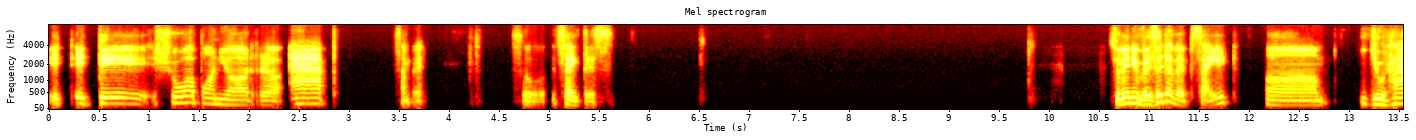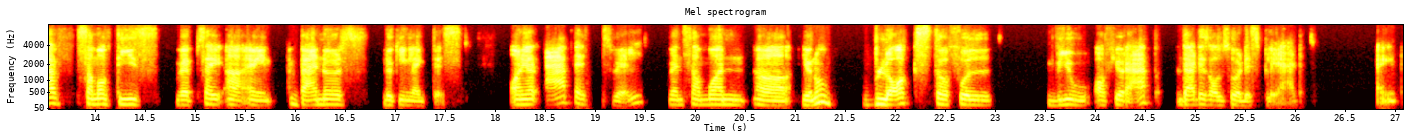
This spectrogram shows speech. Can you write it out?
it, it they show up on your uh, app somewhere. So it's like this. So when you visit a website um, you have some of these website uh, i mean banners looking like this. On your app as well when someone uh, you know blocks the full view of your app that is also a display ad right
